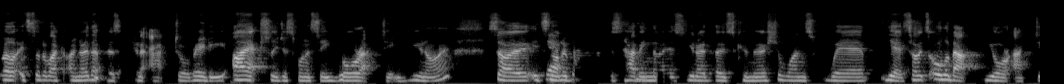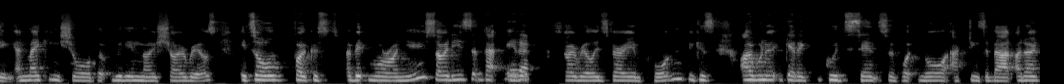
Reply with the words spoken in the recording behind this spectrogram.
well, it's sort of like I know that person can act already. I actually just want to see your acting, you know. So it's yeah. not about just having those you know those commercial ones where yeah so it's all about your acting and making sure that within those show reels it's all focused a bit more on you so it is that edit yeah show reel is very important because I want to get a good sense of what your acting's about. I don't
